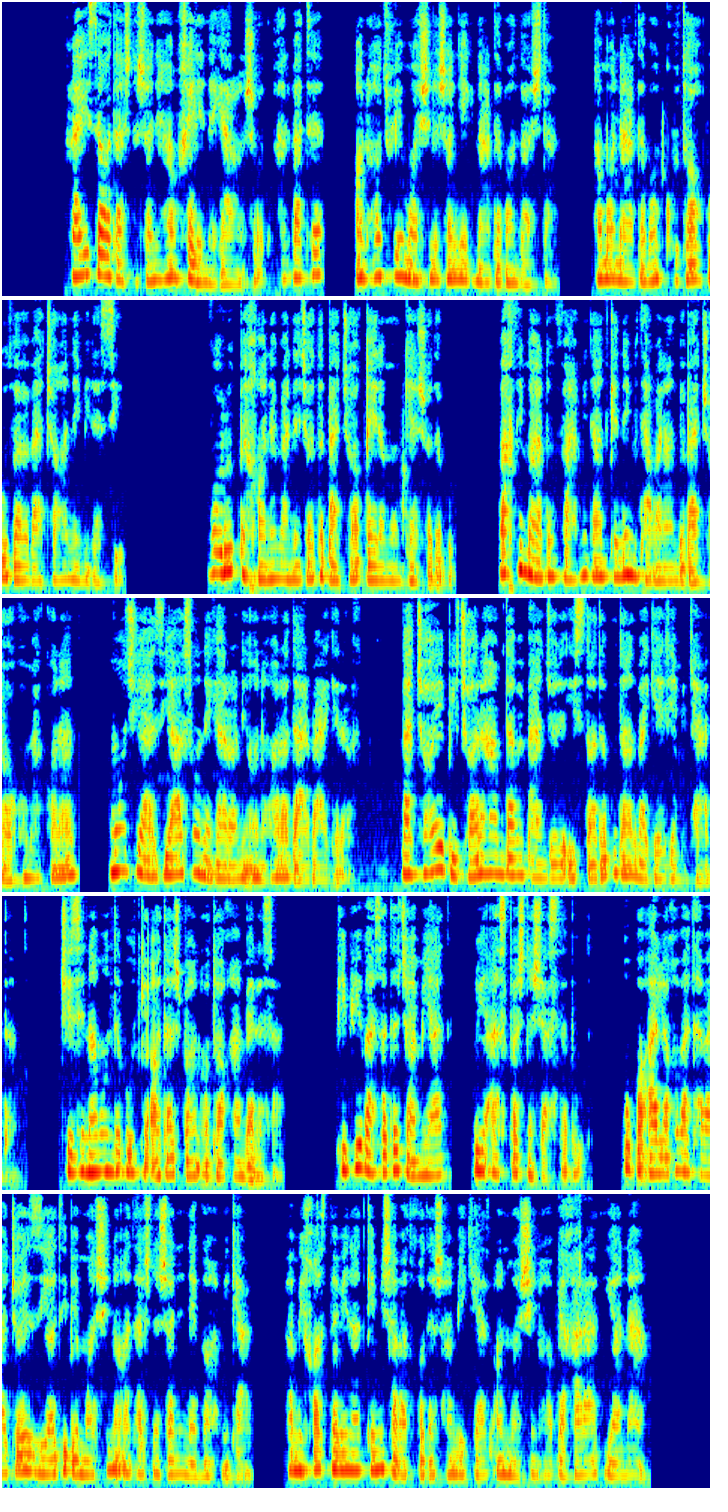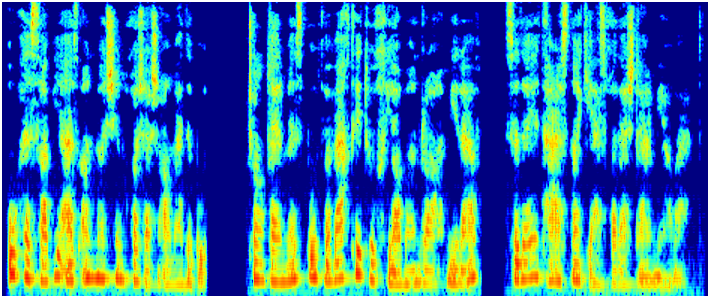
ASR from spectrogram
رئیس آتش نشانی هم خیلی نگران شد. البته آنها توی ماشینشان یک نردبان داشتند. اما نردبان کوتاه بود و به بچه ها نمی رسید. ورود به خانه و نجات بچه ها غیر ممکن شده بود. وقتی مردم فهمیدند که نمی توانند به بچه ها کمک کنند، موجی از یأس و نگرانی آنها را در بر گرفت. بچه های بیچاره هم دم پنجره ایستاده بودند و گریه می کردند. چیزی نمانده بود که آتش به آن اتاق هم برسد. پیپی وسط جمعیت روی اسبش نشسته بود. او با علاقه و توجه زیادی به ماشین آتش نشانی نگاه می کرد و می‌خواست ببیند که می شود خودش هم یکی از آن ماشین ها بخرد یا نه. او حسابی از آن ماشین خوشش آمده بود چون قرمز بود و وقتی تو خیابان راه می‌رفت صدای ترسناکی از خودش در می آورد.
